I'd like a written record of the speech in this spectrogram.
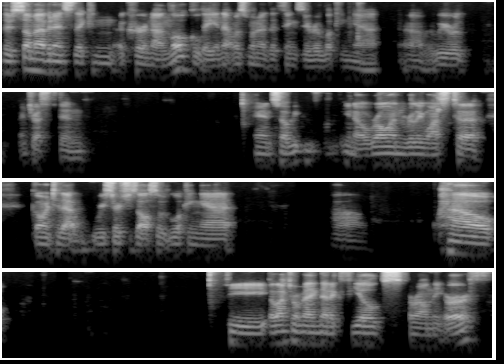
there's some evidence that can occur non-locally, and that was one of the things they were looking at. Uh, we were interested in, and so we, you know, Rollin really wants to go into that research. He's also looking at um, how the electromagnetic fields around the earth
